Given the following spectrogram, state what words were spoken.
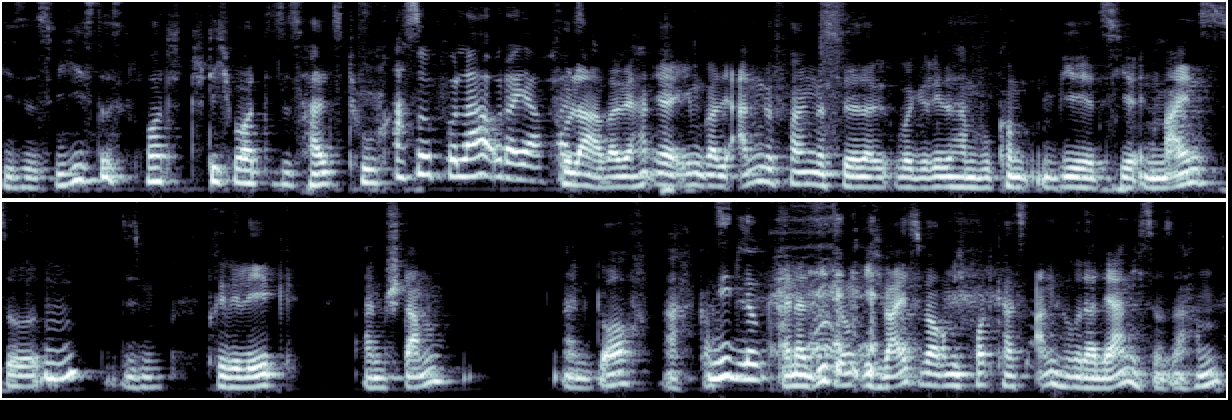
dieses, wie hieß das Wort, Stichwort, dieses Halstuch? Ach so, Foulard oder ja? Halstuch. Foulard, weil wir hatten ja eben quasi angefangen, dass wir darüber geredet haben, wo kommen wir jetzt hier in Mainz zu mhm. diesem Privileg, einem Stamm, einem Dorf, ach Gott. Siedlung. Einer Siedlung. Ich weiß, warum ich Podcasts anhöre, da lerne ich so Sachen.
